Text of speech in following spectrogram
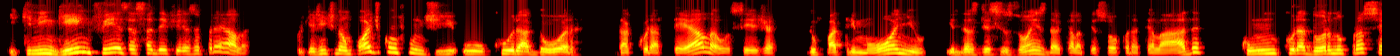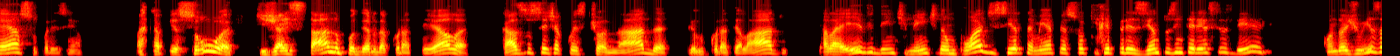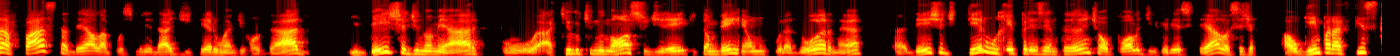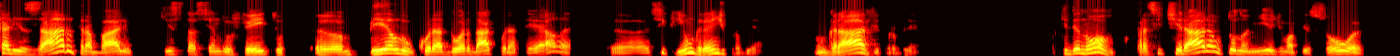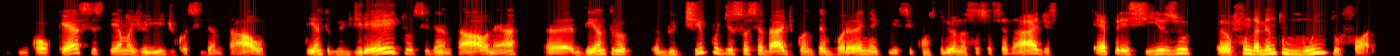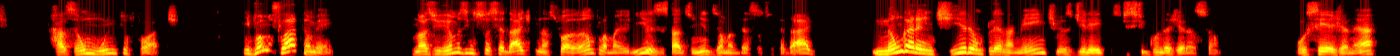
e que ninguém fez essa defesa para ela, porque a gente não pode confundir o curador da curatela, ou seja, do patrimônio e das decisões daquela pessoa curatelada com um curador no processo, por exemplo. A pessoa que já está no poder da curatela, caso seja questionada pelo curatelado, ela evidentemente não pode ser também a pessoa que representa os interesses dele. Quando a juíza afasta dela a possibilidade de ter um advogado e deixa de nomear o, aquilo que no nosso direito também é um curador, né? Ah, deixa de ter um representante ao polo de interesse dela, ou seja, alguém para fiscalizar o trabalho que está sendo feito uh, pelo curador da curatela, uh, se cria um grande problema, um grave problema. Porque, de novo, para se tirar a autonomia de uma pessoa em qualquer sistema jurídico ocidental, dentro do direito ocidental, né, uh, dentro do tipo de sociedade contemporânea que se construiu nessas sociedades, é preciso um fundamento muito forte, razão muito forte. E vamos lá também. Nós vivemos em sociedade que, na sua ampla maioria, os Estados Unidos é uma dessas sociedades, não garantiram plenamente os direitos de segunda geração. Ou seja, né,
